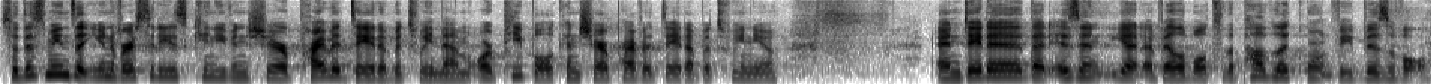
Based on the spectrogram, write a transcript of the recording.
So this means that universities can even share private data between them, or people can share private data between you. And data that isn't yet available to the public won't be visible.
